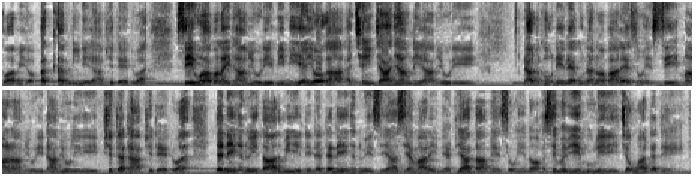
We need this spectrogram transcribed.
သွားပြီးတော့ပတ်ခတ်မိနေတာဖြစ်တဲ့အတွက်ဆေးဝါးမလိုက်တာမျိုးတွေမိမိရဲ့ယောဂအချိန်ကြာညောင်းနေတာမျိုးတွေနောက်တစ်ခုအနေနဲ့ခုနကတော့ဗာလဲဆိုရင်ဆေးမှားတာမျိုးတွေဒါမျိုးလေးတွေဖြစ်တတ်တာဖြစ်တဲ့အတွက်တနင်္ဂနွေသားသမီးတွေအနေနဲ့တနင်္ဂနွေဆရာဆရာမတွေနဲ့ပြသမယ်ဆိုရင်တော့အစင်မပြေမှုလေးတွေကြုံရတတ်တယ်။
